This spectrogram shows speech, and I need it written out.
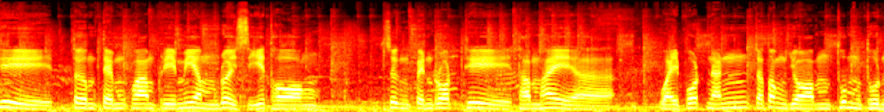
ที่เติมเต็มความพรีเมียมด้วยสีทอง ซึ่งเป็นรถที่ทำให้ไวยพจน์นั้นจะต้องยอมทุ่มทุน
